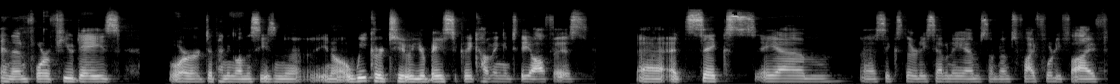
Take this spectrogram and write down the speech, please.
and then for a few days or depending on the season, uh, you know, a week or two, you're basically coming into the office uh, at 6 a.m., uh, 6.30, 7 a.m., sometimes 5.45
